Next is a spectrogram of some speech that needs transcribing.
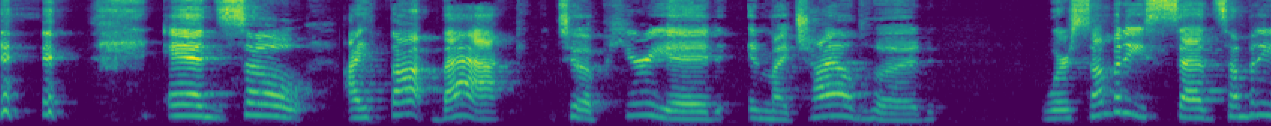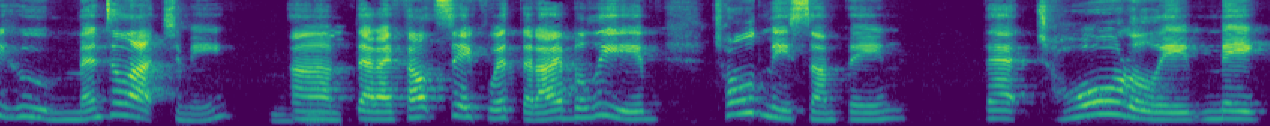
and so I thought back to a period in my childhood where somebody said, somebody who meant a lot to me, mm-hmm. um, that I felt safe with, that I believed, told me something that totally made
